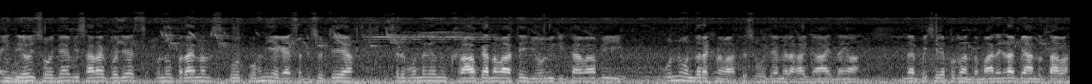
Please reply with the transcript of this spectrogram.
ਅਸੀਂ ਤੇ ਇਹੋ ਸੋਚਦੇ ਆ ਵੀ ਸਾਰਾ ਕੁਝ ਉਹਨੂੰ ਪਤਾ ਇਹਨਾਂ ਦਾ ਕੁਝ ਨਹੀਂ ਹੈਗਾ ਸੱਚੇ ਸੁੱਚੇ ਆ। ਸਿਰਫ ਉਹਨਾਂ ਨੇ ਉਹਨੂੰ ਖਰਾਬ ਕਰਨ ਵਾਸਤੇ ਜੋ ਵੀ ਕੀਤਾ ਵਾ ਵੀ ਉਹਨੂੰ ਅੰਦਰ ਰੱਖਣ ਵਾਸਤੇ ਸੋਚਦੇ ਆ, ਮੇਰਾ ਹਾਲ ਗਾਂ ਇਦਾਂ ਆ। ਜਿੱਦਾਂ ਪਿੱਛੇ ਭਗਵੰਤ ਮਾਨ ਨੇ ਜਿਹੜਾ ਬਿਆਨ ਦਿੱਤਾ ਵਾ।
